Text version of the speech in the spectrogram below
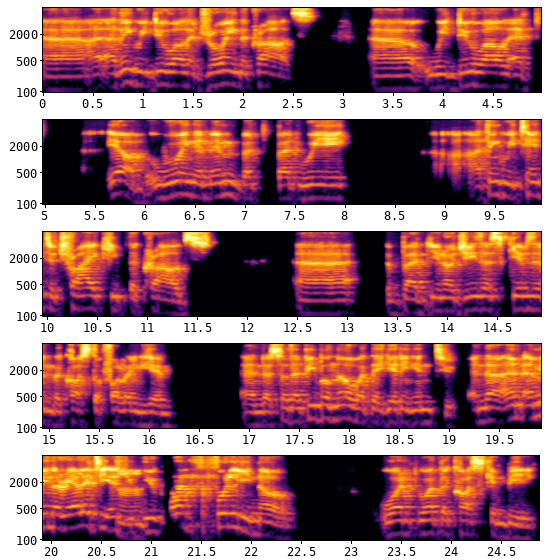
Uh, I, I, think we do well at drawing the crowds. Uh, we do well at yeah wooing them in, but but we I think we tend to try keep the crowds uh, but you know, Jesus gives them the cost of following Him, and uh, so that people know what they're getting into. And, uh, and I mean, the reality is, mm-hmm. you, you can't fully know what what the cost can be,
